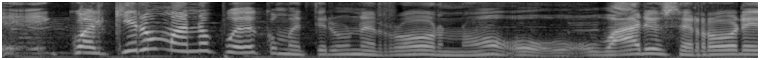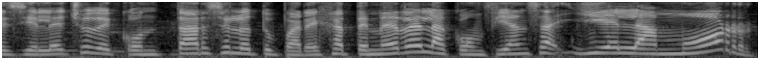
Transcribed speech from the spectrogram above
Eh, cualquier humano puede cometer un error, ¿no? O, o varios errores. Y el hecho de contárselo a tu pareja, tenerle la confianza y el amor,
